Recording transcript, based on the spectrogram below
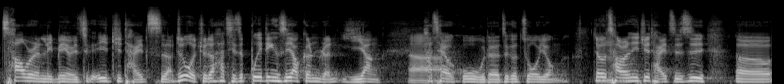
超人里面有这个一句台词啊，就是我觉得他其实不一定是要跟人一样，他才有鼓舞的这个作用了。就是超人一句台词是呃，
